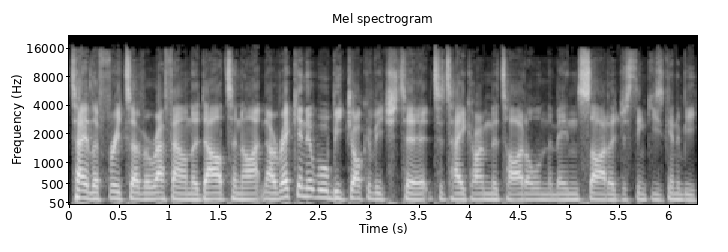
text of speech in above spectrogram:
Taylor Fritz over Rafael Nadal tonight, and I reckon it will be Djokovic to to take home the title on the men's side. I just think he's going to be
